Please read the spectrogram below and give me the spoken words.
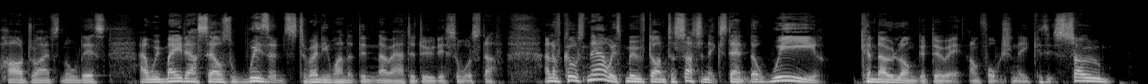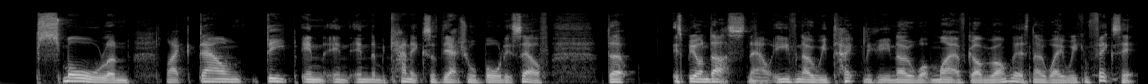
hard drives and all this. And we made ourselves wizards to anyone that didn't know how to do this sort of stuff. And of course, now it's moved on to such an extent that we can no longer do it, unfortunately, because it's so small and like down deep in in in the mechanics of the actual board itself that it's beyond us now. Even though we technically know what might have gone wrong, there's no way we can fix it,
